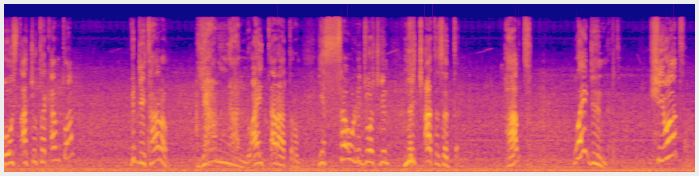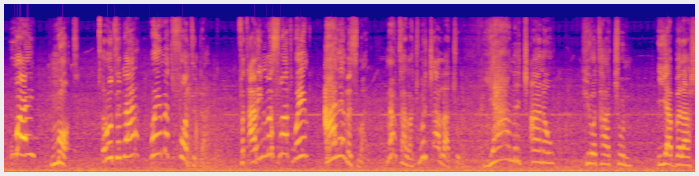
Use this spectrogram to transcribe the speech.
በውስጣቸው ተቀምጧል። ግዴታ ነው። ያምናሉ፣ አይጠራጠሩም። የሰው ልጆች ግን ምርጫ ተሰጠን። ሀብት ወይ ድህነት፣ ህይወት ወይ ሞት፣ ጥሩ ትዳር ወይ መጥፎ ትዳር፣ ፈጣሪን መስማት ወይም አለመስማት? መብት አላችሁ፣ ምርጫ አላችሁ። ያ ምርጫ ነው ህይወታችሁን እያበላሸ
